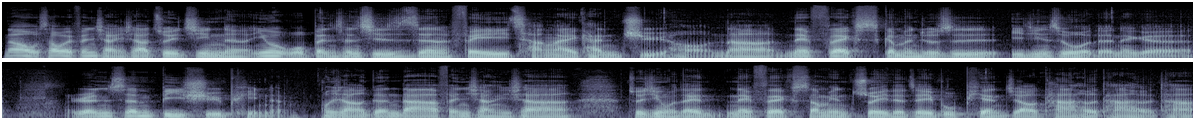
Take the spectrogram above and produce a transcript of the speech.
那我稍微分享一下最近呢，因为我本身其实真的非常爱看剧哈。那 Netflix 根本就是已经是我的那个。人生必需品呢，我想要跟大家分享一下最近我在 Netflix 上面追的这一部片，叫《他和他和他》，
